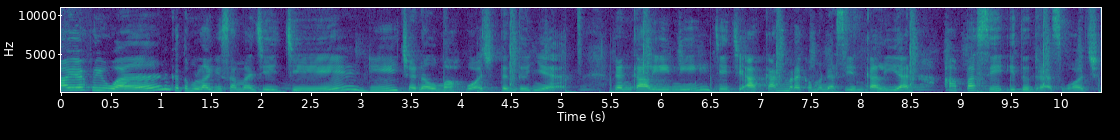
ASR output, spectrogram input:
Hai everyone, ketemu lagi sama JJ di channel Mahwatch tentunya. Dan kali ini JJ akan merekomendasikan kalian apa sih itu dress watch.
